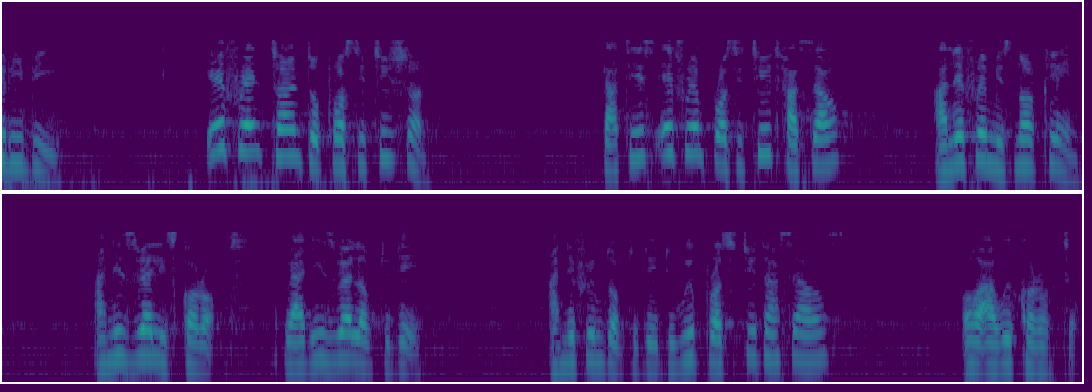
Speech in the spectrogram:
3b. Ephraim turned to prostitution. That is, Ephraim prostitutes herself, and Ephraim is not clean. And Israel is corrupt. We are the Israel of today. And Ephraim of today. Do we prostitute ourselves, or are we corrupted?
